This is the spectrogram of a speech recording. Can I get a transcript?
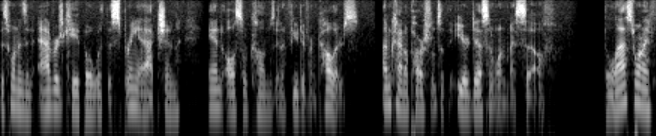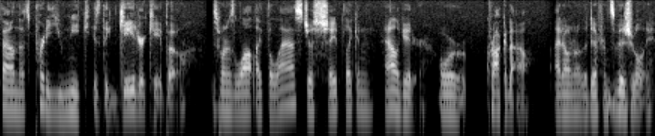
This one is an average capo with the spring action and also comes in a few different colors. I'm kind of partial to the iridescent one myself. The last one I found that's pretty unique is the Gator Capo. This one is a lot like the last, just shaped like an alligator or crocodile. I don't know the difference visually.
